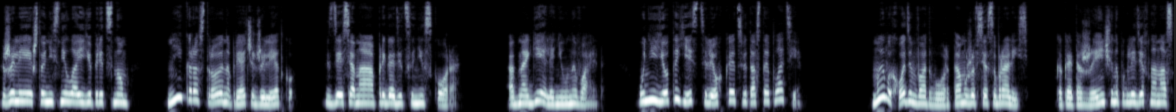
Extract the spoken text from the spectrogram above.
жалея, что не сняла ее перед сном. Ника расстроенно прячет жилетку. Здесь она пригодится не скоро. Одна геля не унывает. У нее-то есть легкое цветастое платье. Мы выходим во двор, там уже все собрались. Какая-то женщина, поглядев на нас,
